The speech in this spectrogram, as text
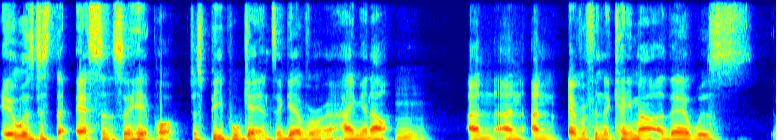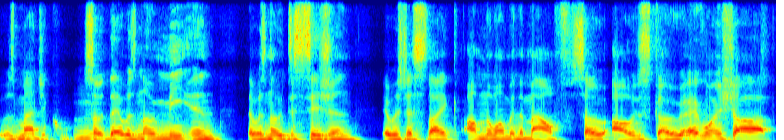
it was just the essence of hip hop, just people getting together and hanging out, mm. and and and everything that came out of there was it was magical. Mm. So there was no meeting, there was no decision. It was just like I'm the one with the mouth, so I'll just go. Everyone sharp.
